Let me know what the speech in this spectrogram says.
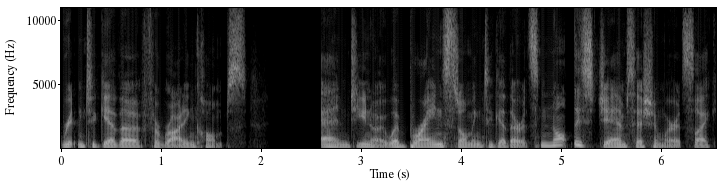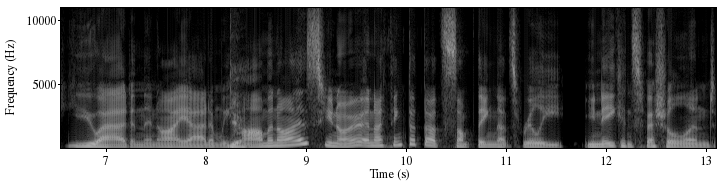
written together for writing comps and you know, we're brainstorming together. It's not this jam session where it's like you add and then I add and we Yeah. harmonize, you know? And I think that that's something that's really unique and special and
